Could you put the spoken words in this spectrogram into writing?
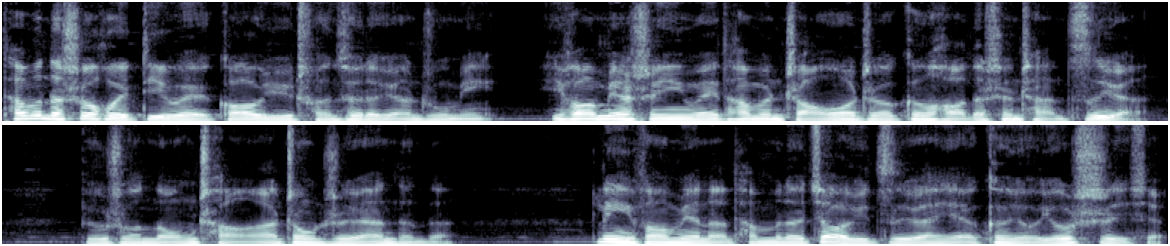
他们的社会地位高于纯粹的原住民，一方面是因为他们掌握着更好的生产资源，比如说农场啊、种植园等等；另一方面呢，他们的教育资源也更有优势一些。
